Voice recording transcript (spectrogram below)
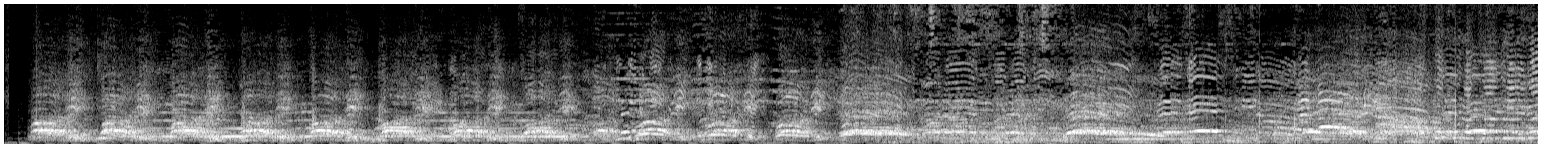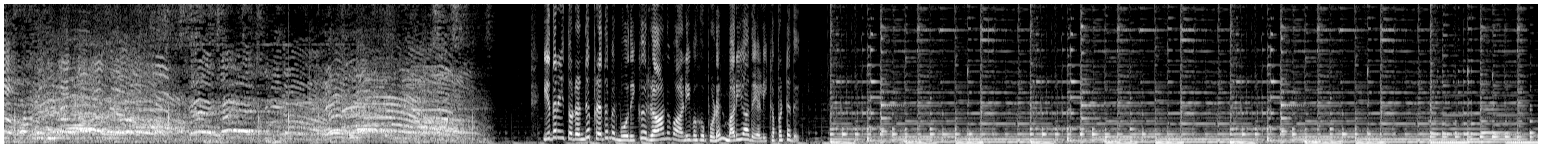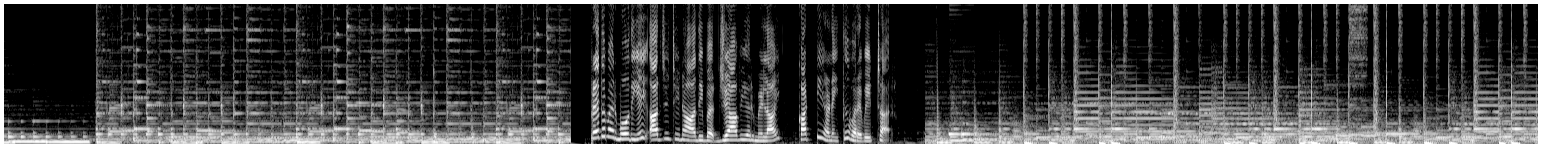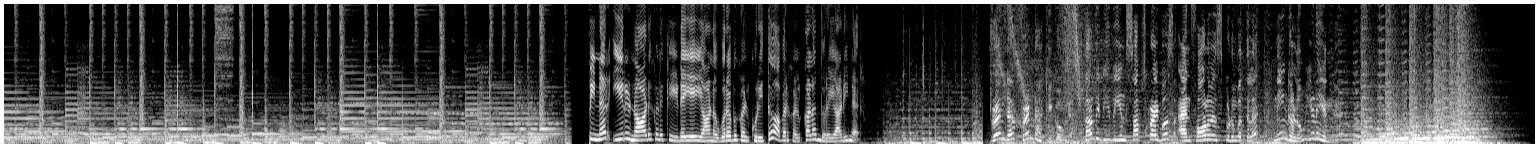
இதனைத் தொடர்ந்து பிரதமர் மோடிக்கு ராணுவ அணிவகுப்புடன் மரியாதை அளிக்கப்பட்டது. பிரதமர் மோடியை அர்ஜென்டினா அதிபர் ஜாவியர் மிலாய் கட்டி அணைத்து வரவேற்றார். பின்னர் இரு நாடுகளுக்கு இடையேயான உறவுகள் குறித்து அவர்கள் கலந்துரையாடினர். குடும்பத்தில் தந்தி டிவியின் சப்ஸ்கிரைபர்ஸ் அண்ட் ஃபாலோவர்ஸ் நீங்களும் இணையுங்க.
